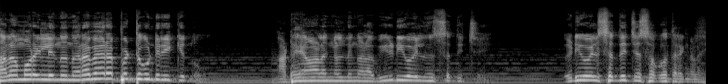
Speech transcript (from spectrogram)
തലമുറയിൽ നിന്ന് നിറവേറപ്പെട്ടുകൊണ്ടിരിക്കുന്നു. അടയാളങ്ങൾ നിങ്ങൾ ആ വീഡിയോയിൽ നിന്ന് ശ്രദ്ധിച്ച് വീഡിയോയിൽ ശ്രദ്ധിച്ച സഹോദരങ്ങളെ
